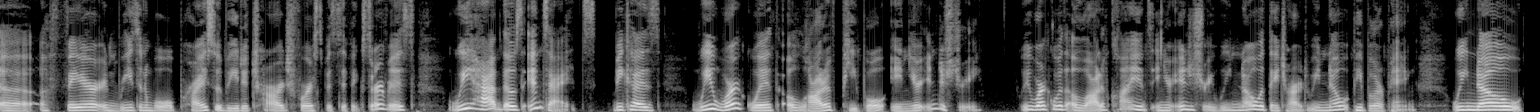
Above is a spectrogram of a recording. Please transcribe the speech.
a, a, fair and reasonable price would be to charge for a specific service, we have those insights because we work with a lot of people in your industry. We work with a lot of clients in your industry. We know what they charge, we know what people are paying, we know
